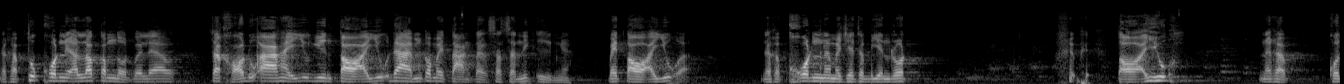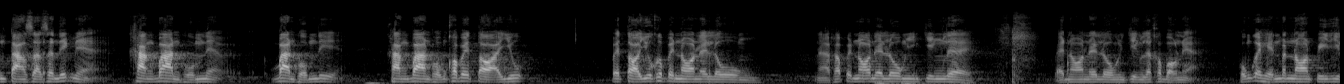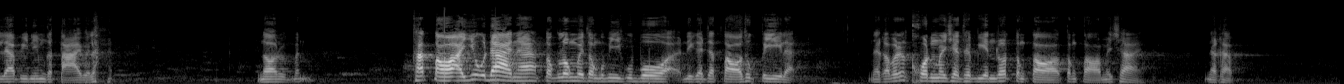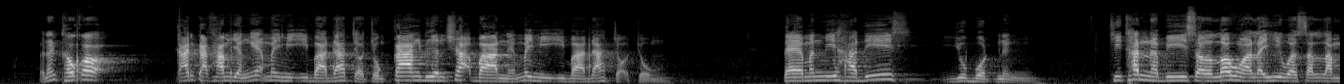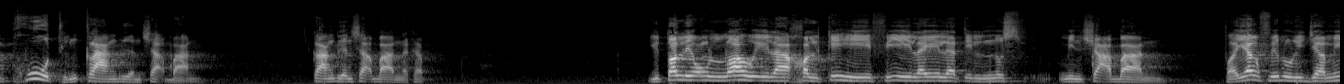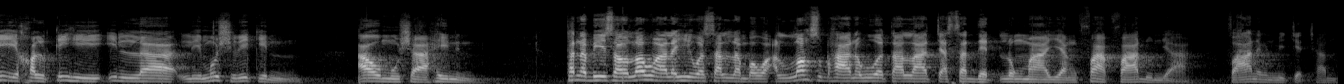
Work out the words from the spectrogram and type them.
นะครับ ทุกคนเนี่ยอัลลอฮ์กำหนดไว้แล้วถ้าขอดุอาให้อายุยืนต่ออายุได้ มันก็ไม่ต่างแต่ศาสนิกอื่นไงไปต่ออายุอะนะครับ คนนะไม่ใช่ทะเบียนรถ ต่ออายุนะครับ คนต่างศาสนิกเนี่ยข้างบ้านผมเนี่ย บ้านผมนี่ข้างบ้านผมเขาไปต่ออายุ ไปต่ออายุเขาไปนอนในโรงนะเขาไปนอนในโรงจริง ๆ เลย ไปนอนในโรงจริง ๆ แล้วเขาบอกเนี่ย ผมก็เห็นมันนอนปีที่แล้ว ปีนี้มันก็ตายไปแล้ว นอนมัน ถ้าต่ออายุได้นะ ตกลงไม่ต้องมีกูโบนี่ก็จะต่อทุกปีแหละนะครับเพราะฉะนั้นคนไม่ใช่ทะเบียนรถต้องต่อต้องต่อไม่ใช่นะครับ เพราะฉะนั้นเขาก็การกระทำอย่างเงี้ยไม่มีอิบาดะเจาะจง กลางเดือนชะบานเนี่ยไม่มีอิบาดะเจาะจง แต่มันมีฮะดีษอยู่บทหนึ่ง ที่ท่านนาบีสุลต่านละฮ์อะลัยฮิวะสัลลัมพูดถึงกลางเดือนชะบาน กลางเดือนชาบานนะครับيطلع الله إلى خلقه في ليلة النصف من شعبان فيغفر لجميع خلقه إلا لمشرك أو مشاحنท่านนบีสัลลัลลอฮุอะลัยฮิวะสัลลัมบอกว่าอัลลอฮ์สุบฮานะฮูวะตาลาจะเสด็จลงมาอย่างฟากฟ้าดุนยา ฟ้าเนี่ยมันมีเจ็ดชั้น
